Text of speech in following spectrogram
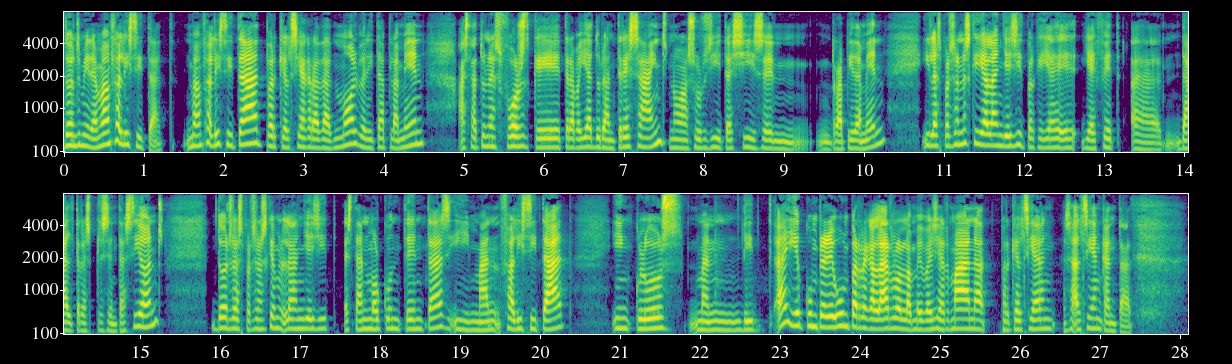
Doncs mira, m'han felicitat. M'han felicitat perquè els hi ha agradat molt, veritablement. Ha estat un esforç que he treballat durant tres anys, no ha sorgit així sen, ràpidament, i les persones que ja l'han llegit, perquè ja he, ja he fet eh, d'altres presentacions, doncs les persones que l'han llegit estan molt contentes i m'han felicitat inclús m'han dit ai, jo compraré un per regalar-lo a la meva germana perquè els hi ha, els hi ha encantat.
